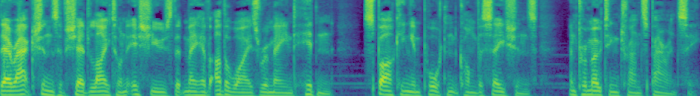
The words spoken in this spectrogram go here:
Their actions have shed light on issues that may have otherwise remained hidden, sparking important conversations and promoting transparency.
